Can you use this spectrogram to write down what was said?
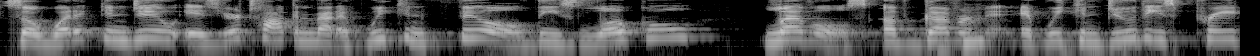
So what it can do is you're talking about if we can fill these local levels Mm-hmm. of government, if we can do these pre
